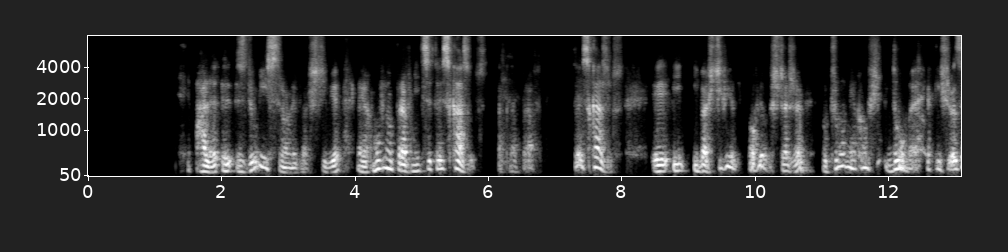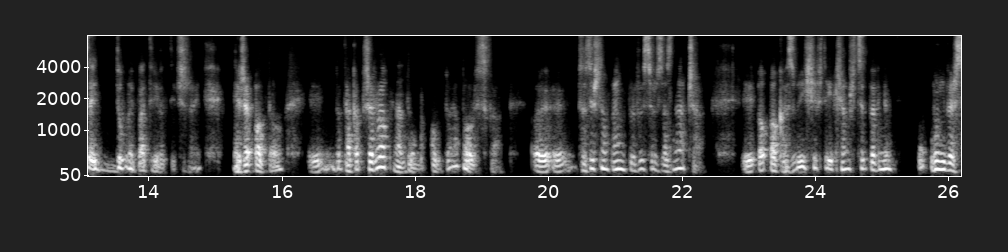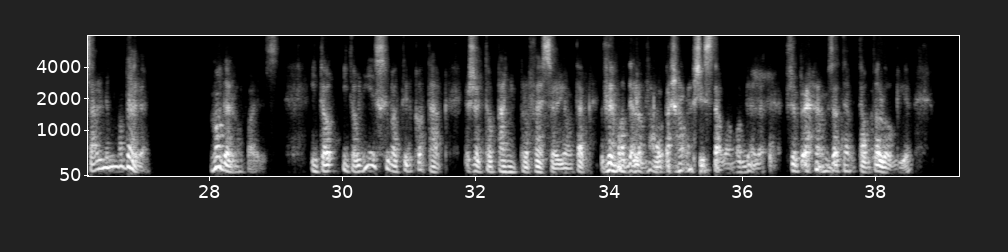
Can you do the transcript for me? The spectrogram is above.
Ale z drugiej strony właściwie, no jak mówią prawnicy, to jest kazus tak naprawdę. To jest kazus. I, I właściwie powiem szczerze, poczułam jakąś dumę, jakiś rodzaj dumy patriotycznej, że oto to taka przewrotna duma, kultura polska, co zresztą pani profesor zaznacza, okazuje się w tej książce pewnym uniwersalnym modelem. Modelowa jest. I to, I to nie jest chyba tylko tak, że to pani profesor ją tak wymodelowała, że ona się stała modelem. Przepraszam za tę tautologię.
